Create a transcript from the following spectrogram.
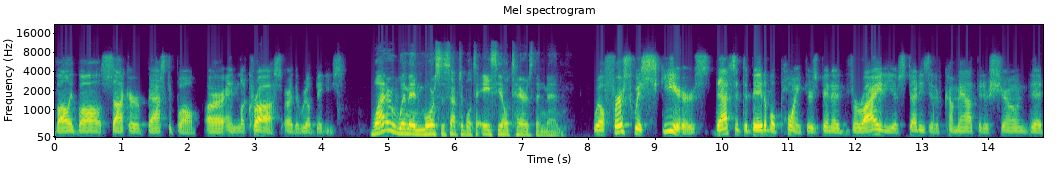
volleyball, soccer, basketball are and lacrosse are the real biggies. Why are women more susceptible to ACL tears than men? Well, first with skiers, that's a debatable point. There's been a variety of studies that have come out that have shown that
